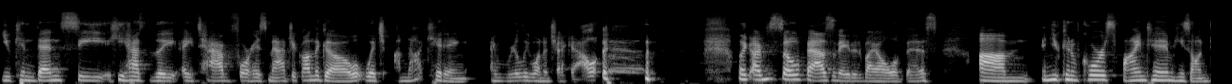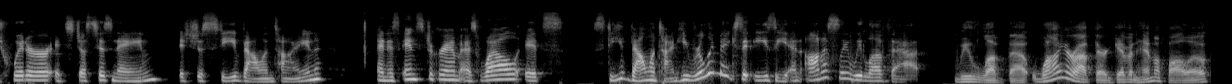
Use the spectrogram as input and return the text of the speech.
you can then see he has the a tab for his magic on the go, which I'm not kidding. I really want to check out. like I'm so fascinated by all of this. Um, and you can of course find him. He's on Twitter. It's just his name. It's just Steve Valentine. And his Instagram as well. It's Steve Valentine. He really makes it easy. And honestly, we love that. we love that. While you're out there giving him a follow,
